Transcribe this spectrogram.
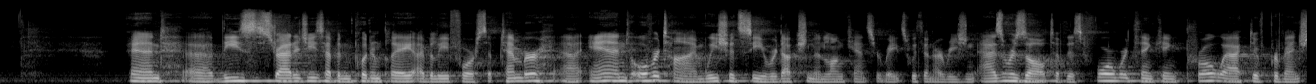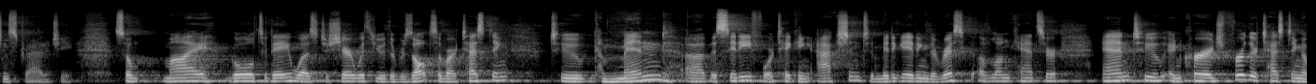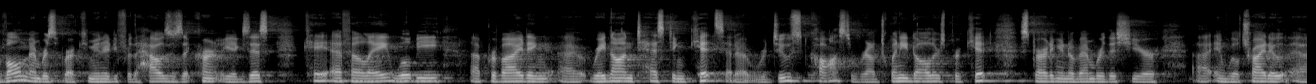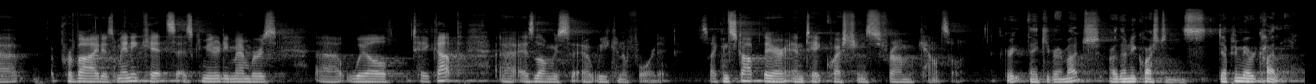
And uh, these strategies have been put in play, I believe, for September. Uh, and over time, we should see a reduction in lung cancer rates within our region as a result of this forward thinking, proactive prevention strategy. So, my goal today was to share with you the results of our testing, to commend uh, the city for taking action to mitigating the risk of lung cancer, and to encourage further testing of all members of our community for the houses that currently exist. KFLA will be uh, providing uh, radon testing kits at a reduced cost of around $20 per kit starting in November this year. Uh, and we'll try to uh, provide as many kits as community members uh, will take up as long as we can afford it. So I can stop there and take questions from council. Great, thank you very much. Are there any questions? Deputy Mayor Kiley.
